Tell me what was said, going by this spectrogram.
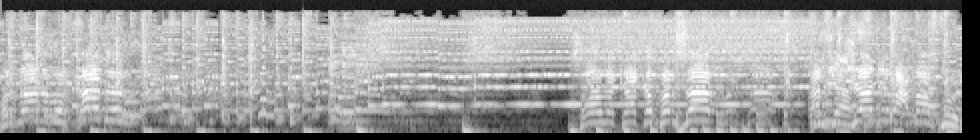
فردان ابو القادر. سلام لك كاكا فرزان جاني رحمه فول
